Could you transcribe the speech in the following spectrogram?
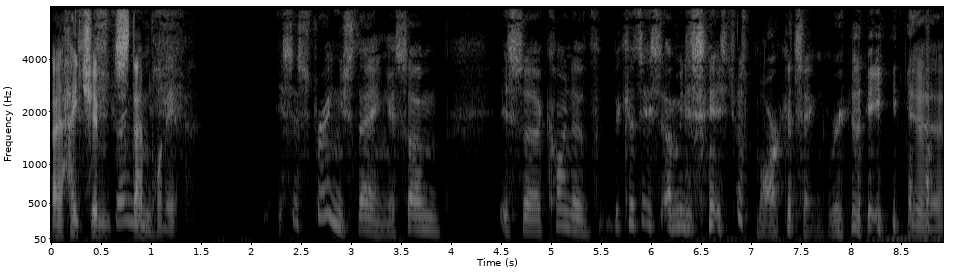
a, a HM stamp on it it's a strange thing. It's um, it's a kind of because it's. I mean, it's it's just marketing, really. Yeah,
